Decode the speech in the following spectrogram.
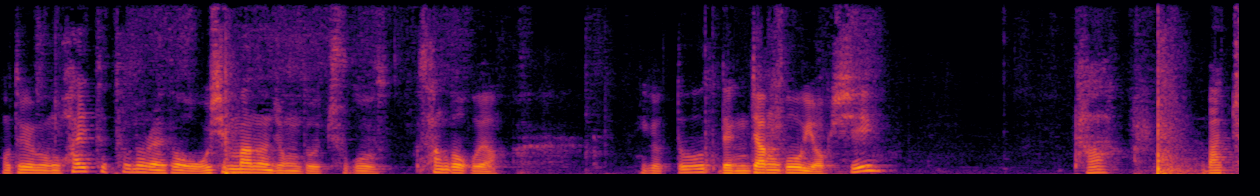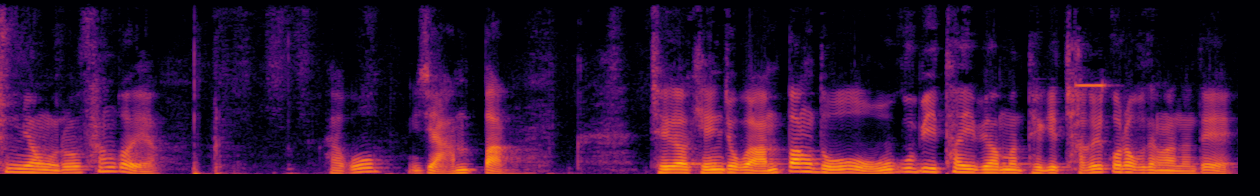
어떻게 보면 화이트 톤으로 해서 50만원 정도 주고 산 거고요. 이것도 냉장고 역시 다 맞춤형으로 산 거예요. 하고 이제 안방. 제가 개인적으로 안방도 5구비 타입이 하면 되게 작을 거라고 생각하는데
